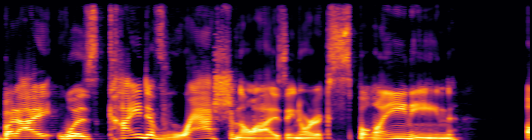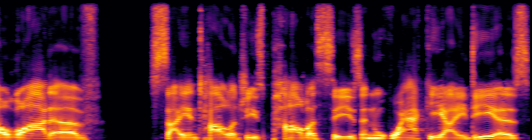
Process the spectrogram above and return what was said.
but I was kind of rationalizing or explaining a lot of Scientology's policies and wacky ideas.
